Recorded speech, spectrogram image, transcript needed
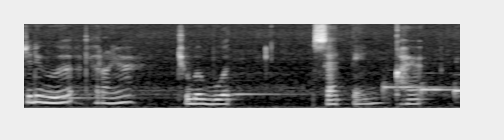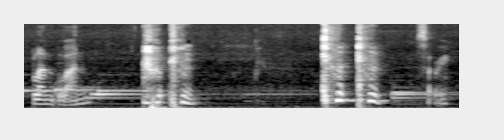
Jadi gue akhirnya coba buat setting kayak pelan-pelan. Sorry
